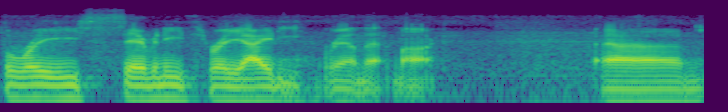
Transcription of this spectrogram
370, 380 around that mark. Um,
